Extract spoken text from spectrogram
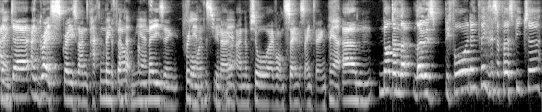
And uh, and Grace, Grace Van Patten in the Grace Van film, Patten, yes. amazing Brilliant, performance, you know, Yeah. and I'm sure everyone's saying the same thing. Yeah. Um, not done lo- loads before, I don't think. Is this her first feature?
